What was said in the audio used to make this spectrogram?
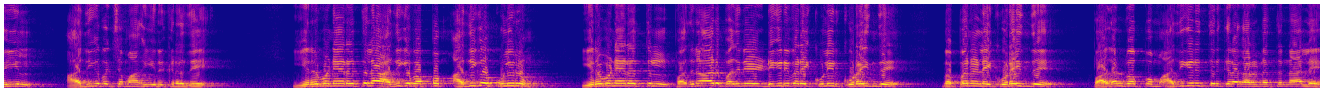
வெயில் அதிகபட்சமாக இருக்கிறது. இரவு நேரத்தில் அதிக வெப்பம் அதிக குளிரும். இரவு நேரத்தில் பதினாறு பதினேழு டிகிரி வரை குளிர் குறைந்து வெப்பநிலை குறைந்து பகல் வெப்பம் அதிகரித்திருக்கிற காரணத்தினாலே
